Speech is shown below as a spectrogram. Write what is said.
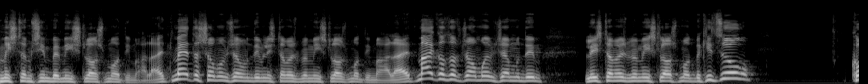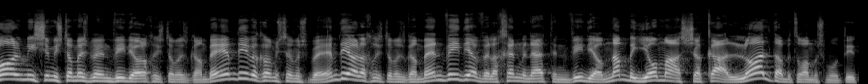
משתמשים במי 300, היא מעלה את מטה, שאומרים שהם עומדים להשתמש במי 300, היא מעלה את מייקרוסופט, שאומרים שהם עומדים להשתמש במי 300. בקיצור, כל מי שמשתמש ב-NVIDIA הולך להשתמש גם ב-AMD, וכל מי שמשתמש ב-AMD הולך להשתמש גם ב-NVIDIA, ולכן מניית NVIDIA, אמנם ביום ההשקה לא עלתה בצורה משמעותית,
